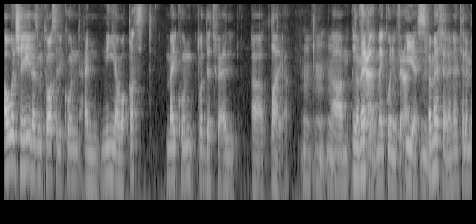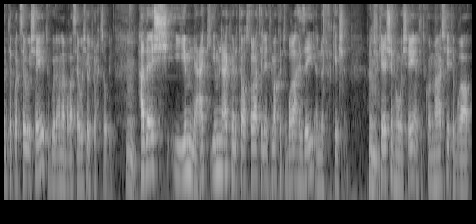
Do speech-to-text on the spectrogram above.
أول شيء لازم التواصل يكون عن نية وقصد ما يكون ردة فعل آه طارئة انفعال ما يكون انفعال. yes مم. فمثلا أنت لما تبغى تسوي شيء تقول أنا أبغى أسوي شيء وتروح تسويه مم. هذا إيش يمنعك؟ يمنعك من التواصلات اللي أنت ما كنت تبغاها زي ال notification ال notification هو شيء أنت تكون ماشي تبغى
